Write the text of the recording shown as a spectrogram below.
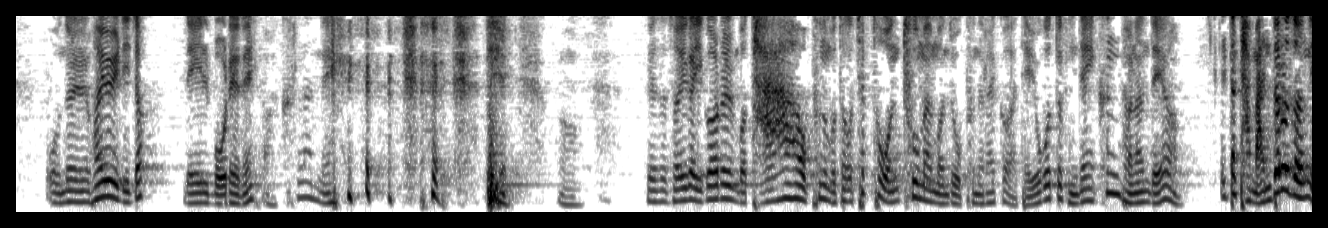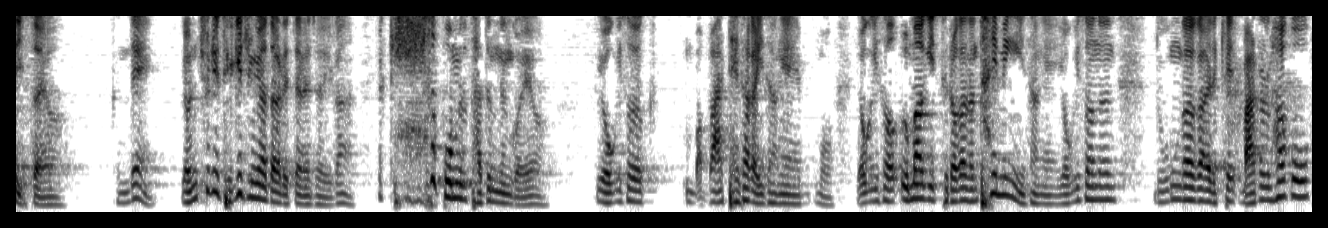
오늘 화요일이죠? 내일 모레네. 아 큰일 났네. 네. 어. 그래서 저희가 이거를 뭐 다 오픈을 못하고 챕터 1, 2만 먼저 오픈을 할 것 같아요. 이것도 굉장히 큰 변화인데요. 일단 다 만들어져는 있어요. 근데 연출이 되게 중요하다 그랬잖아요, 저희가. 계속 보면서 다듬는 거예요. 여기서 대사가 이상해. 뭐 여기서 음악이 들어가는 타이밍이 이상해. 여기서는 누군가가 이렇게 말을 하고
